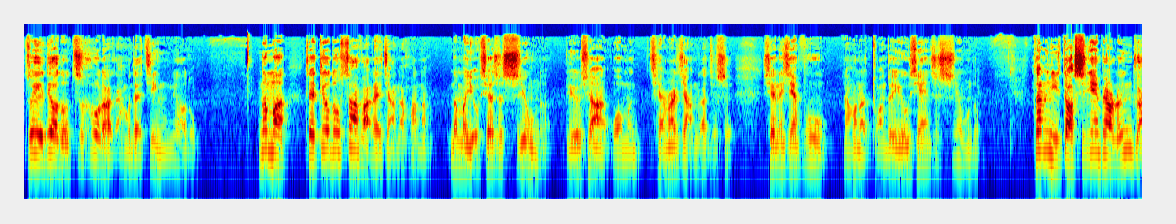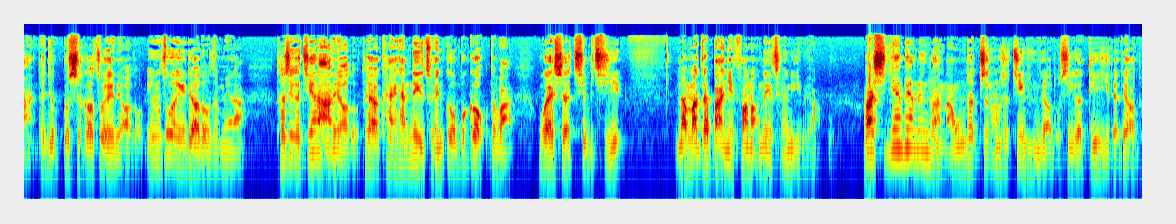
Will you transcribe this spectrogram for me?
作业调度之后呢，然后再进程调度。那么在调度算法来讲的话呢，那么有些是实用的，比如像我们前面讲的，就是先来先服务，然后呢短队优先是实用的。但是你到时间片轮转，它就不适合作业调度，因为作业调度怎么样呢？它是一个接纳调度，它要看一看内存够不够，对吧？外设齐不齐，那么再把你放到内存里边。而时间片轮转呢，我们说只能是进程调度，是一个低级的调度。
